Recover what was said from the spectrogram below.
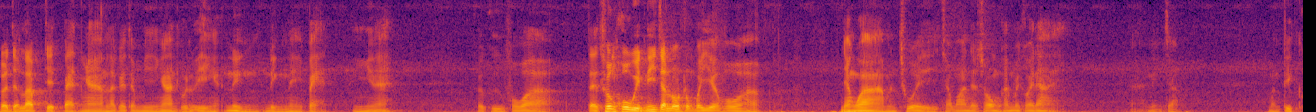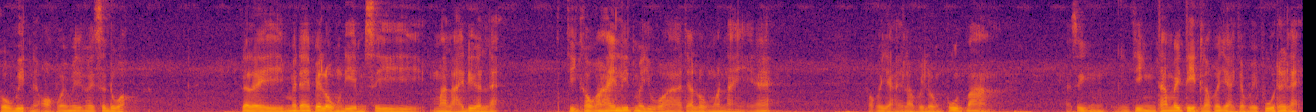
ก็จะรับเจ็ดแปดงานแล้วก็จะมีงานของตัวเองหนึ่งหนึ่งในแปดอย่างนี้นะ ก็คือเพราะว่าแต่ช่วงโควิดนี้จะลดลงไปเยอะเพราะว่า อย่างว่ามันช่วยชาวบ้านชาวช่องท่านไม่ค่อยได้เนื่องจากมันติดโควิดเนี่ยออกไปไม่ค่อยสะดวก ก็เลยไม่ได้ไปลง DMC มาหลายเดือนแล้ว จริงเขาก็ให้ลิสต์มาอยู่ว่าจะลงวันไหนนะเขาก็อยากให้เราไปลงพูดบ้าง ซึ่งจริง ๆ ถ้าไม่ติดเราก็อยากจะไปพูดได้แหละ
